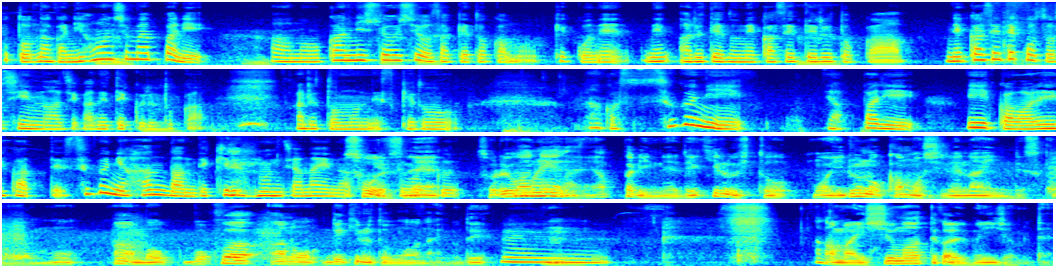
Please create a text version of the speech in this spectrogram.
ことなんか日本酒もやっぱり、あのおかんにして美味しいお酒とかも結構ねねある程度寝かせてるとか、寝かせてこそ真の味が出てくるとかあると思うんですけどなんかすぐにやっぱりいいか悪いかってすぐに判断できるもんじゃないなってそうですね。すごくそれはね思います。やっぱりねできる人もいるのかもしれないんですけれどもまあ僕僕はあのできると思わないのでうん、ん。なんかまあ一周回ってからでもいいじゃんみたいな、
